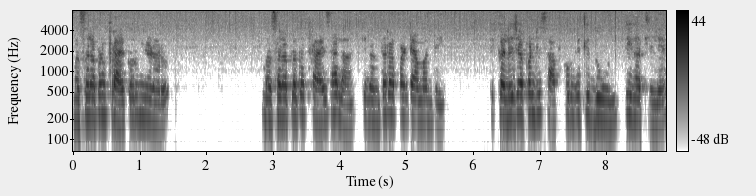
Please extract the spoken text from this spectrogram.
मसाला आपण फ्राय करून घेणार आहोत. मसाला आपला तर फ्राय झाला की नंतर आपण त्यामध्ये ती कलेजी आपण जी साफ करून घेतली धुवून ती घातलेली आहे.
